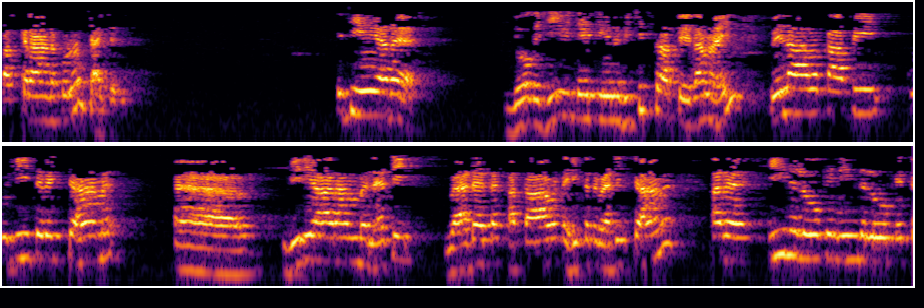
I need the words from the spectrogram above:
පස් කරාන්න පුළුවන් චෛතසික. ඉතින් ඒ අර යෝග ජීවිතයේ තියෙන විචිත්‍රත්වය තමයි වේලාවක අපි කුසීත වෙච්චාම විරි ආරම්භ නැති වැඩට කතාවට හිතට වැටිච්චාම අර හීන ලෝකේ නින්ද ලෝකෙට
